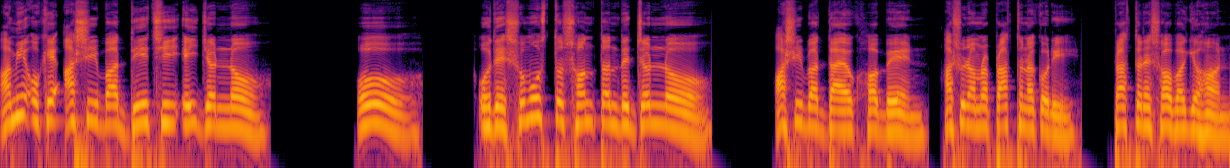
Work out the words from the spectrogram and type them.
আমি ওকে আশীর্বাদ দিয়েছি এই জন্য। ও, ওদের সমস্ত সন্তানদের জন্য। আশীর্বাদদায়ক হবেন। আসুন আমরা প্রার্থনা করি। প্রার্থনায় সহভাগী হন।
